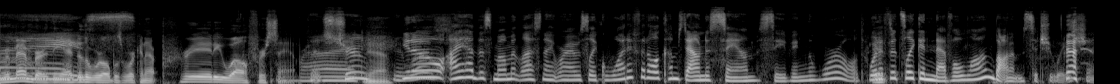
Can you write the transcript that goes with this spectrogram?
we remember the end of the world was working out pretty well for Sam. Right. That's true. Yeah. It You know. I had this moment last night where I was like, what if it all comes down to Sam saving the world? What if It's- it's like a Neville Longbottom situation?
